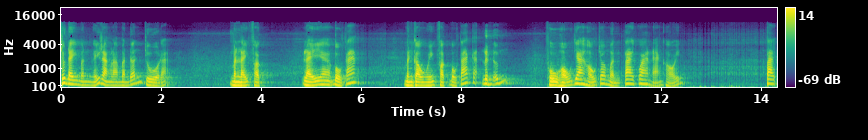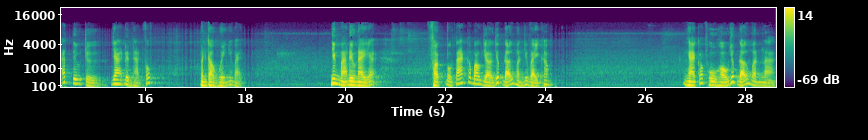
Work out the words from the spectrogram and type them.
trước đây mình nghĩ rằng là mình đến chùa đó mình lạy phật lạy à, bồ tát. Mình cầu nguyện phật bồ tát á, linh ứng phù hộ gia hộ cho mình tai qua nạn khỏi tai ách tiêu trừ gia đình hạnh phúc. Mình cầu nguyện như vậy. Nhưng mà điều này á, phật bồ tát có bao giờ giúp đỡ mình như vậy không? Ngài có phù hộ giúp đỡ mình là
